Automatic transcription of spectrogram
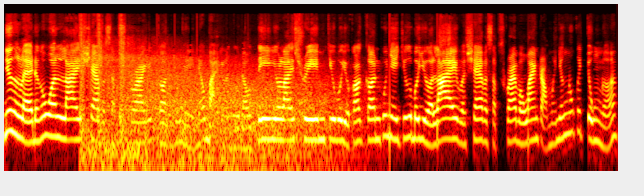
Như thường lệ đừng có quên like, share và subscribe cái kênh của Nhi nếu bạn là người đầu tiên vô livestream chưa bao giờ coi kênh của Nhi chưa bao giờ like và share và subscribe. Và quan trọng là nhấn nút cái chung nữa.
